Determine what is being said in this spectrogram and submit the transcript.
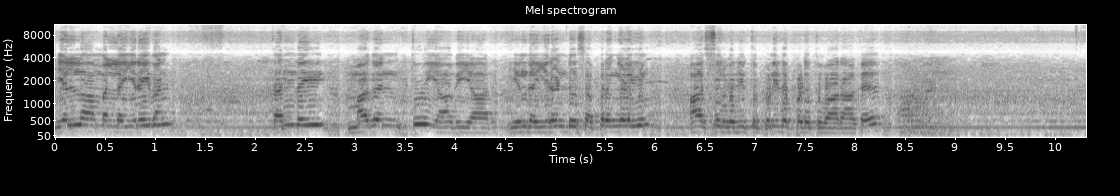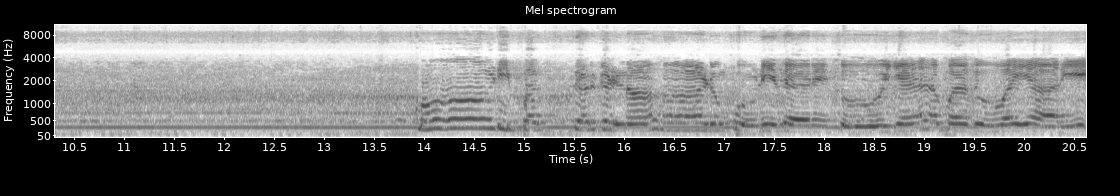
எல்லாம் அல்ல இறைவன். தந்தை மகன் தூய் ஆவியார் இந்த இரண்டு சப்பரங்களையும் ஆசிர்வதித்து புனிதப்படுத்துவாராக. கோடி பக்தர்கள் நாடும் புனிதரை தூய பதுவையாரே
